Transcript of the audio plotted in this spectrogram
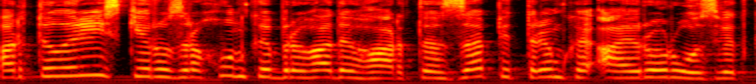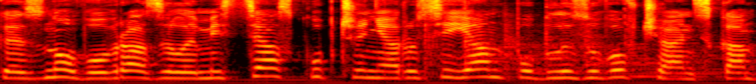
Артилерійські розрахунки бригади ГАРД за підтримки аеророзвідки знову вразили місця скупчення росіян поблизу Вовчанська.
